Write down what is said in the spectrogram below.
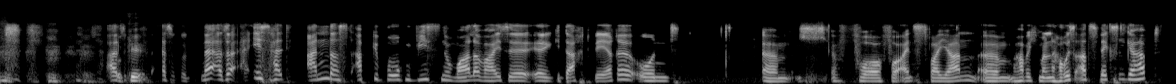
also, okay. also, ne, also ist halt anders abgebogen, wie es normalerweise äh, gedacht wäre. Und ähm, ich, vor, vor ein, zwei Jahren ähm, habe ich mal einen Hausarztwechsel gehabt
